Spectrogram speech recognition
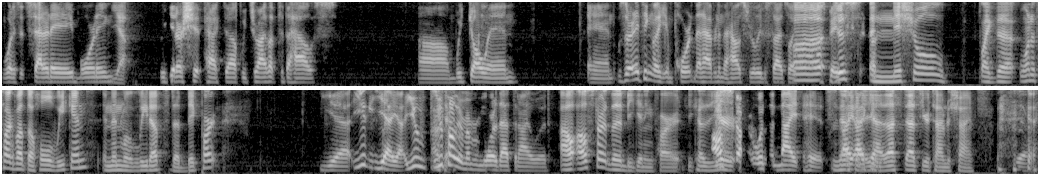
what is it? Saturday morning. Yeah. We get our shit packed up. We drive up to the house. Um, we go in. And was there anything like important that happened in the house really besides like uh, just initial, like the. Want to talk about the whole weekend, and then we'll lead up to the big part. yeah you yeah yeah you you probably remember more of that than I would. I'll I'll start the beginning part because I'll you're. start when the night hits. I- I can- yeah, that's that's your time to shine. Yeah.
